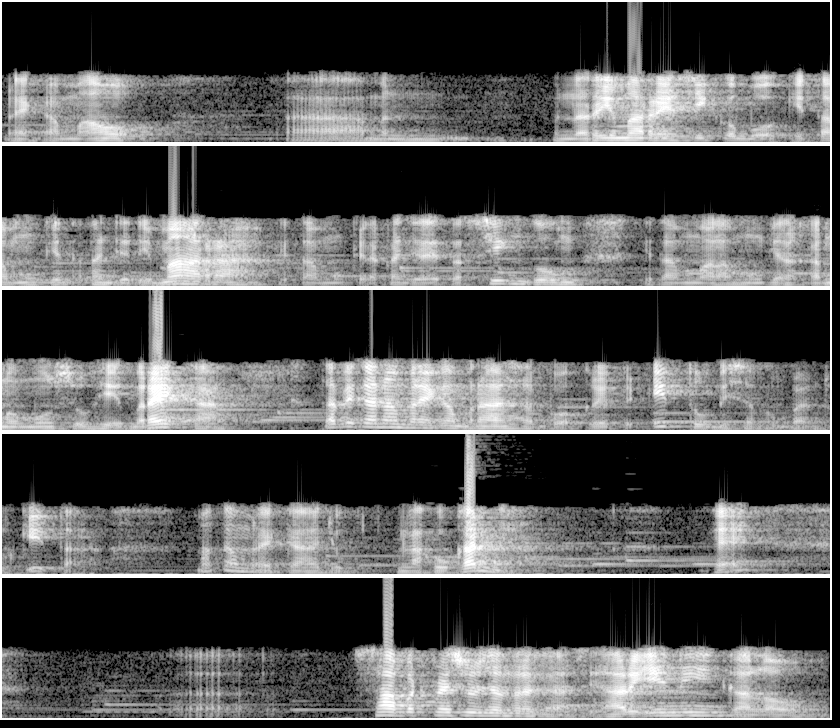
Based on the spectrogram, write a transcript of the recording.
Mereka mau uh, men menerima resiko bahwa kita mungkin akan jadi marah, kita mungkin akan jadi tersinggung, kita malah mungkin akan memusuhi mereka. Tapi karena mereka merasa bahwa kritik itu bisa membantu kita, maka mereka juga melakukannya. Oke? Okay? Eh, sahabat Yesus yang terkasih, hari ini kalau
